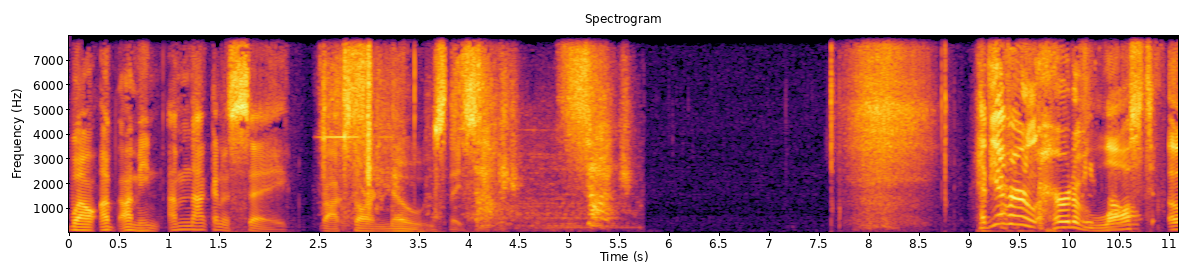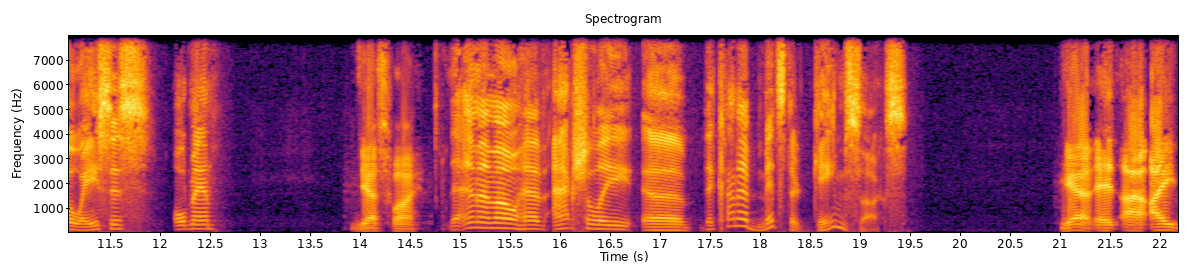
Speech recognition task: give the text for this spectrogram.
Well, I, I mean, I'm not going to say Rockstar knows they suck. Suck! Have you ever heard of Lost Oasis, old man? Yes, why? The MMO have actually, uh, they kind of admits their game sucks. Yeah, it, uh, I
